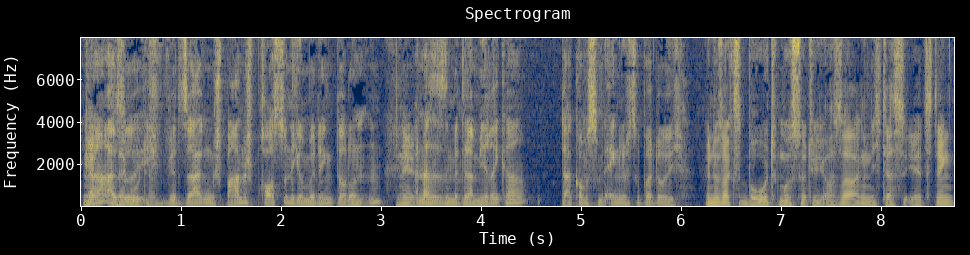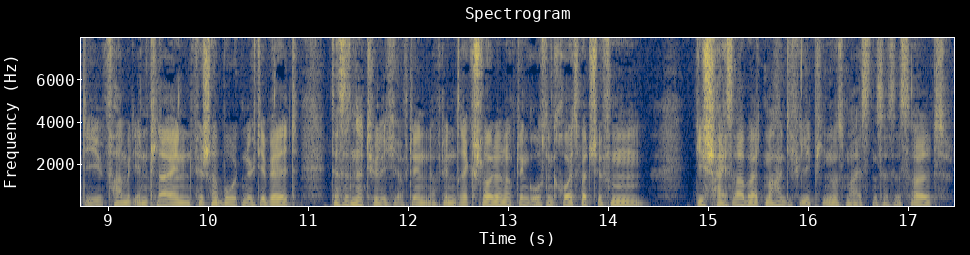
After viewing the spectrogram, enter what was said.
Ja, also gut, ich ja. würde sagen, Spanisch brauchst du nicht unbedingt dort unten. Nee. Anders ist in Mittelamerika. Da kommst du mit Englisch super durch. Wenn du sagst Boot, musst du natürlich auch sagen, nicht, dass ihr jetzt denkt, die fahren mit ihren kleinen Fischerbooten durch die Welt. Das ist natürlich auf den, auf den Dreckschleudern, auf den großen Kreuzfahrtschiffen, die Scheißarbeit machen die Filipinos meistens. Das ist halt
